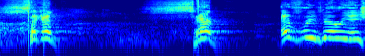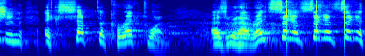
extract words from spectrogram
second, second. Every variation except the correct one, as we would have, right? Second, second, second.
